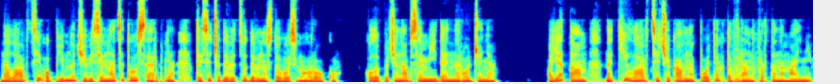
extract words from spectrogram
на лавці опівночі 18 серпня 1998 року, коли починався мій день народження. А я там, на тій лавці, чекав на потяг до Франкфурта на Майні.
